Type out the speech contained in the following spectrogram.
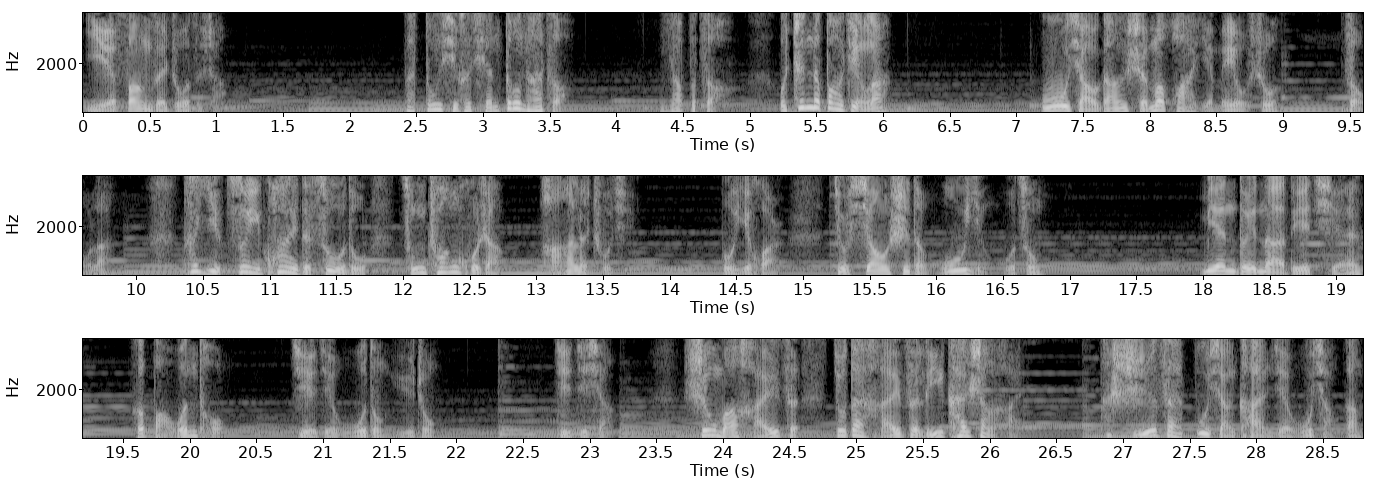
也放在桌子上。把东西和钱都拿走，你要不走，我真的报警了。吴小刚什么话也没有说，走了。他以最快的速度从窗户上爬了出去，不一会儿就消失得无影无踪。面对那叠钱和保温桶，姐姐无动于衷。姐姐想，生完孩子就带孩子离开上海，她实在不想看见吴小刚。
